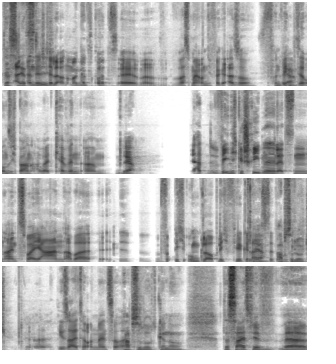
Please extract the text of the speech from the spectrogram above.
Das an, an der Stelle auch nochmal ganz kurz, äh, was man auch nicht vergessen, also von wegen ja. dieser unsichtbaren Arbeit, Kevin, ähm, ja er hat wenig geschrieben in den letzten ein, zwei Jahren, aber äh, wirklich unglaublich viel geleistet, ja, absolut. um äh, die Seite online zu halten. Absolut, genau. Das heißt, wir, äh,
